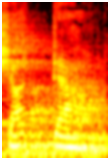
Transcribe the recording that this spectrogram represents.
Shut down.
